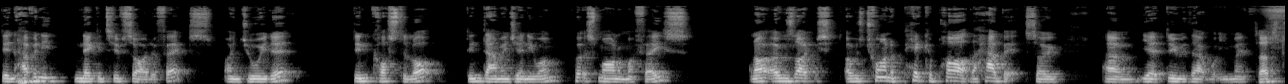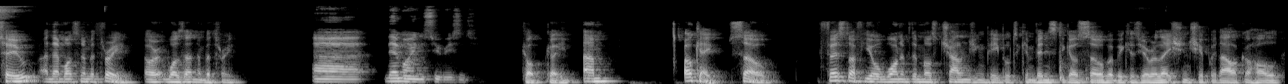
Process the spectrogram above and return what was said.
Didn't have any negative side effects. I enjoyed it. Didn't cost a lot. Didn't damage anyone. Put a smile on my face. And I, I was like, I was trying to pick apart the habit. So, um, yeah, do with that what you may. So that's two. And then what's number three? Or was that number three? Uh, they're my only two reasons. Cool. Got you. Um, okay. So, first off, you're one of the most challenging people to convince to go sober because your relationship with alcohol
